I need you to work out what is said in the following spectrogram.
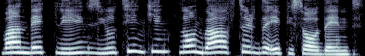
one that leaves you thinking long after the episode ends.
